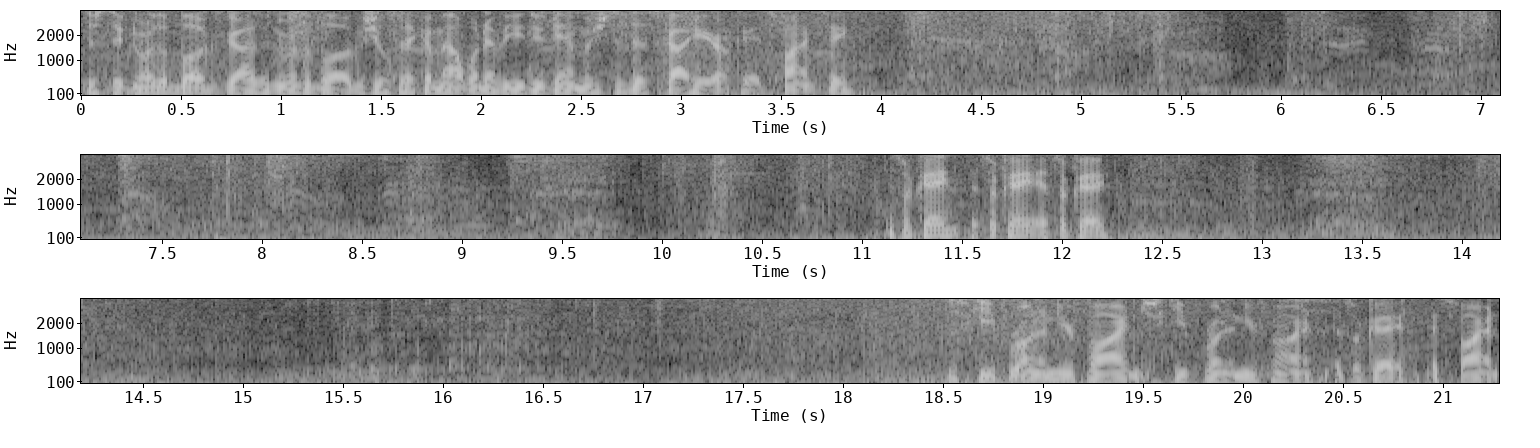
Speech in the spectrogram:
Just ignore the bugs, guys. Ignore the bugs. You'll take them out whenever you do damage to this guy here. Okay, it's fine. See? It's okay. It's okay. It's okay. Just keep running, you're fine. Just keep running, you're fine. It's okay. It's fine.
